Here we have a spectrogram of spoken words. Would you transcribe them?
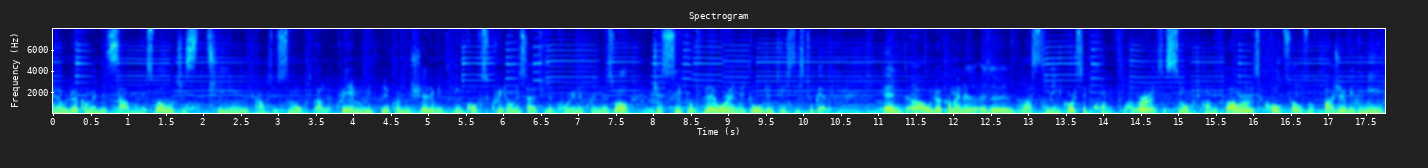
And I would recommend the salmon as well, which is steamed, which comes with smoked garlic cream, with black vermicelli, with hint of squid on the side with the coriander cream as well, which is seafood flavor and the Georgian tastes together. And uh, I would recommend as a last main course a cauliflower. It's a smoked cauliflower with cold sauce of basil with mint,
